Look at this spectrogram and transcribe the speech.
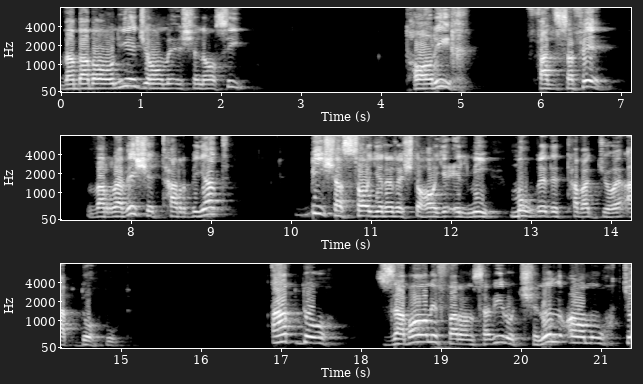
و مبانی جامعه شناسی تاریخ فلسفه و روش تربیت بیش از سایر رشته های علمی مورد توجه عبده بود. عبده زبان فرانسوی رو چنون آموخت که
